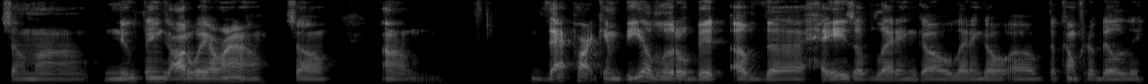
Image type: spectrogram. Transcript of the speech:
some uh, new things all the way around. So um, that part can be a little bit of the haze of letting go, letting go of the comfortability,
